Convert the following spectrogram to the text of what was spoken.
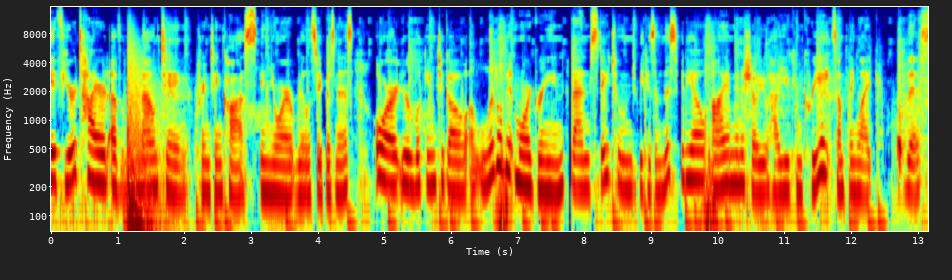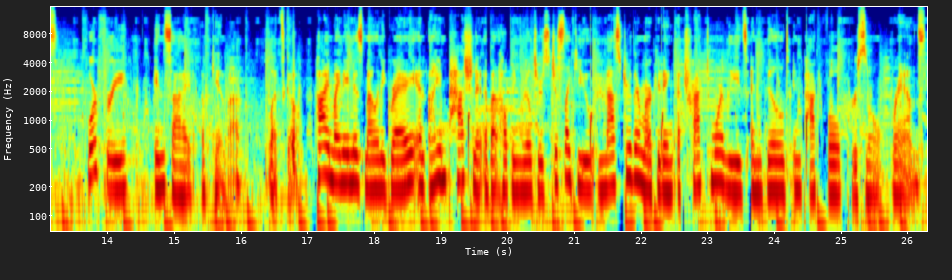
If you're tired of mounting printing costs in your real estate business, or you're looking to go a little bit more green, then stay tuned because in this video, I am going to show you how you can create something like this for free inside of Canva. Let's go. Hi, my name is Melanie Grey, and I am passionate about helping realtors just like you master their marketing, attract more leads, and build impactful personal brands.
